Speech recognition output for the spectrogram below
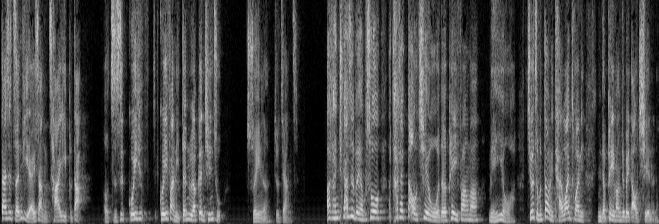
但是整体来上差异不大哦，只是规规范你登录要更清楚，所以呢就这样子。啊，人家日本有说他在盗窃我的配方吗？没有啊，结果怎么到你台湾突然你你的配方就被盗窃了呢？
